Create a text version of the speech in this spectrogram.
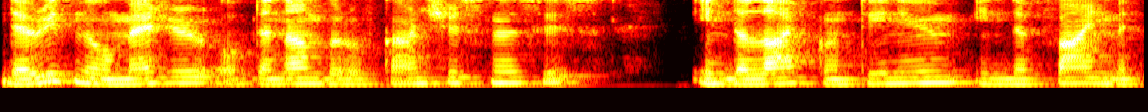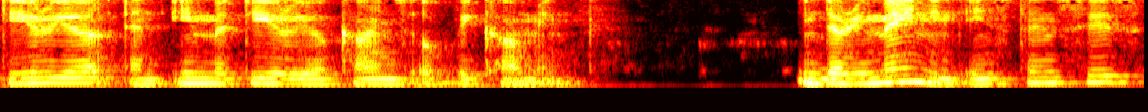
There is no measure of the number of consciousnesses in the life continuum in the fine material and immaterial kinds of becoming. In the remaining instances,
